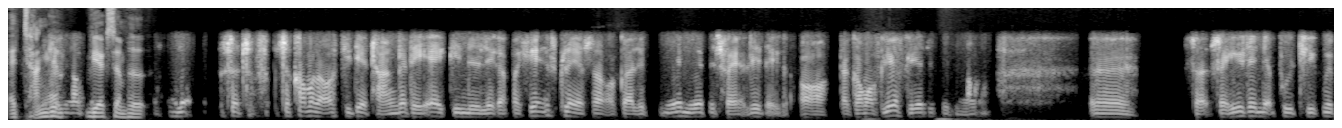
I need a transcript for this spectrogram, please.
af tankevirksomhed. Så, så, så kommer der også de der tanker, det er ikke, de nedlægger parkeringspladser og gør det mere og mere besværligt, ikke? Og der kommer flere og flere til København. Øh, så, så hele den der politik med,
